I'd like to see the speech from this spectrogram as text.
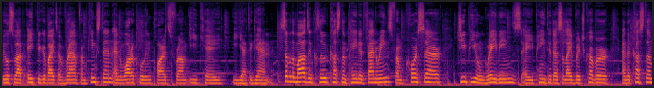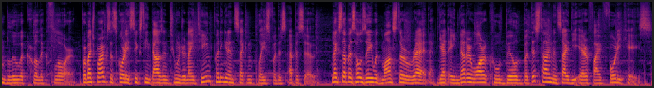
We also have 8GB of RAM from Kingston and water cooling parts from EK yet again. Some of the mods include custom painted fan rings from Corsair, GPU engravings, a painted SLI bridge cover, and a custom blue acrylic floor. For benchmarks, it scored a 16,219, putting it in second place for this episode. Next up is Jose with Monster Red, yet another water-cooled build, but this time inside the Air 540 case.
